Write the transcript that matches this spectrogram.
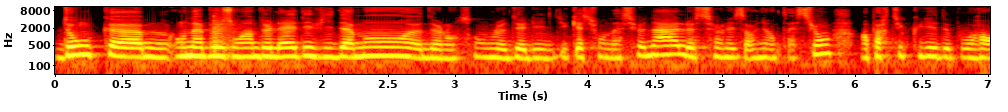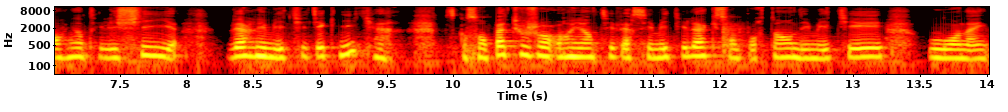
Donc, euh, on a besoin de l'aide, évidemment, euh, de l'ensemble de l'éducation nationale sur les orientations, en particulier de pouvoir orienter les filles vers les métiers techniques, parce qu'on ne sont pas toujours orientés vers ces métiers-là, qui sont pourtant des métiers où on a une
